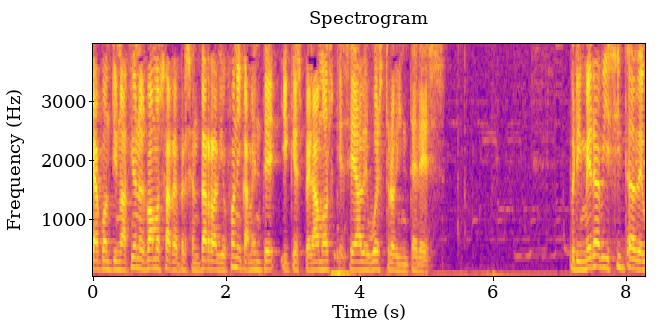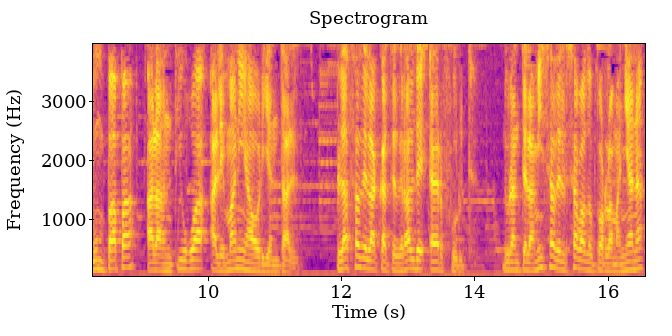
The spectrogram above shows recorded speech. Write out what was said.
que a continuación os vamos a representar radiofónicamente y que esperamos que sea de vuestro interés. Primera visita de un papa a la antigua Alemania Oriental. Plaza de la Catedral de Erfurt. Durante la misa del sábado por la mañana,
